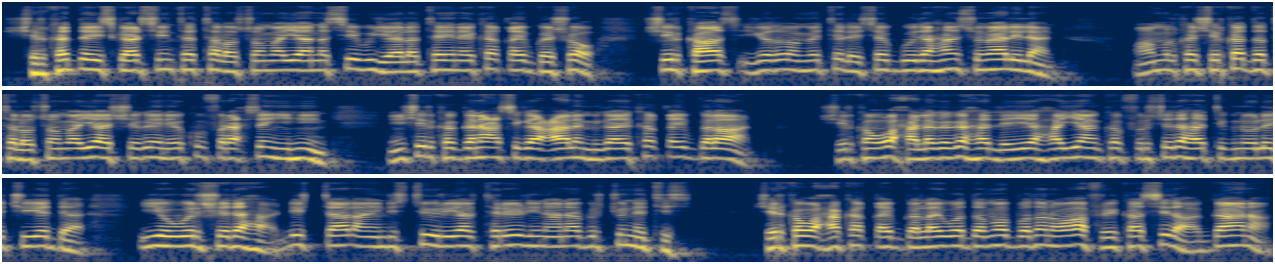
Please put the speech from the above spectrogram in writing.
Shirkadda isgaadhsiinta Telesom ayaa nasiib u yeelatay inay ka qayb gasho shirkaas iyada oo metelaysa guud ahaan Somalilan. Maamulka shirkadda Telesom ayaa sheegay inay ku faraxsan yihiin in shirka ganacsiga caalamiga ay ka qayb galaan. Shirkan waxaa lagaga hadlayay hayaanka fursadaha tiknoolajiyadda iyo warshadaha Digital and Industrial Trading and Opportunities. Shirka waxaa ka qayb galay wadamo badan oo Afrika sida Ghana,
